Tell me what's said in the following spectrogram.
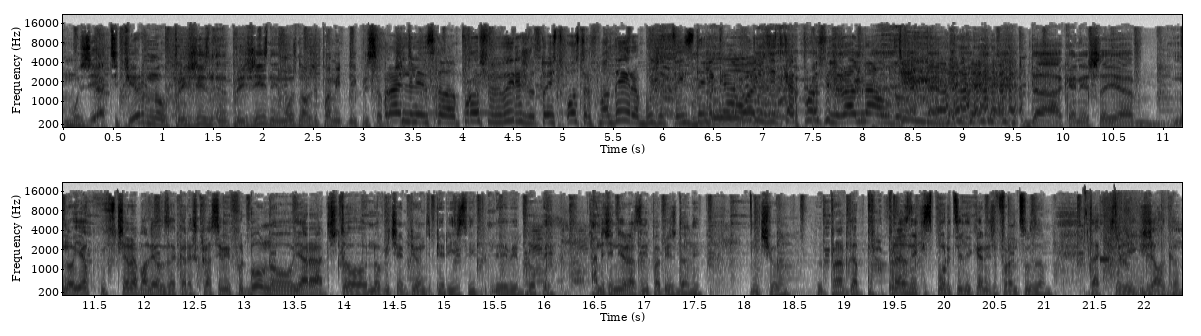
Музей, а теперь, ну, при жизни, при жизни можно уже памятник присобачить. Правильно ли я сказала? Профиль вырежут, то есть остров Мадейра будет издалека Вот. выглядеть как профиль Роналду. Да, конечно, я, ну, я вчера болел за крас- красивый футбол, но я рад, что новый чемпион теперь есть в, в Европе. Они же ни разу не побеждали. Ничего. Правда, праздник испортили, конечно, французам. Так что их жалко.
